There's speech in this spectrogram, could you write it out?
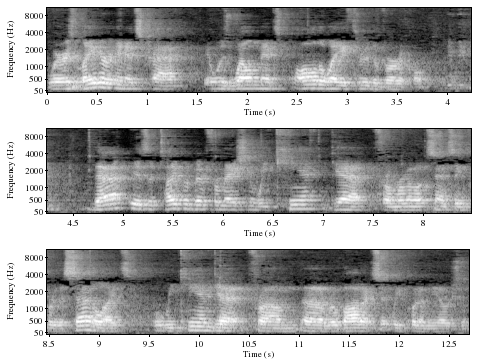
Whereas later in its track, it was well mixed all the way through the vertical. That is a type of information we can't get from remote sensing for the satellites, but we can get from uh, robotics that we put in the ocean.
